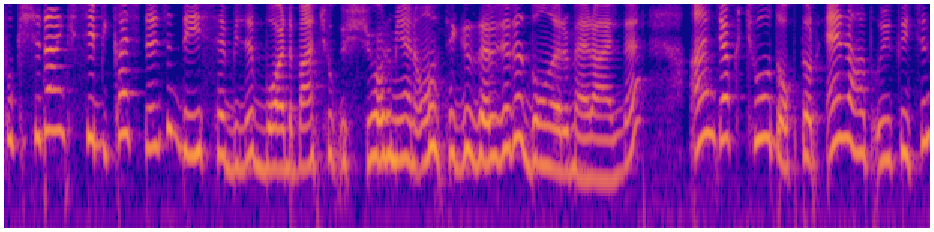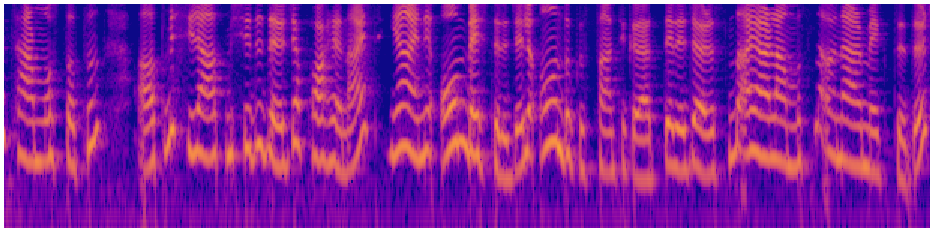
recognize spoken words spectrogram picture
Bu kişiden kişiye birkaç derece değişebilir. Bu arada ben çok üşüyorum yani 18 derecede donarım herhalde. Ancak çoğu doktor en rahat uyku için termostatın 60 ile 67 derece Fahrenheit yani 15 derece ile 19 santigrat derece arasında ayarlanmasını önermektedir.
